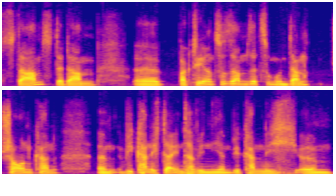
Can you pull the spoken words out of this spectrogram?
des Darms, der Darm-Bakterienzusammensetzung äh, und dann schauen kann, ähm, wie kann ich da intervenieren? Wie kann ich ähm,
